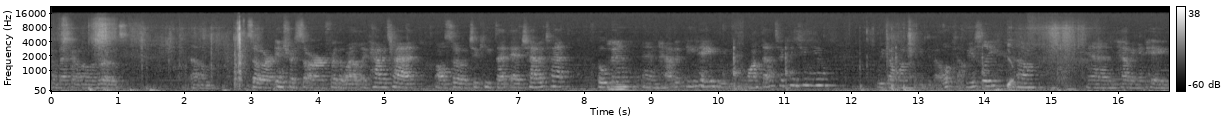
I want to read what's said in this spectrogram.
come back out on the roads. Um, So our interests are for the wildlife habitat, also to keep that edge habitat open and have it be hayed. We want that to continue. We don't want it to be developed, obviously. Yep. Um, And having it hayed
